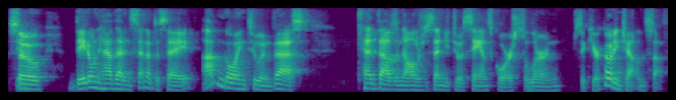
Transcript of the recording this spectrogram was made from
So yeah. they don't have that incentive to say, "I'm going to invest ten thousand dollars to send you to a SANS course to learn secure coding challenge stuff."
